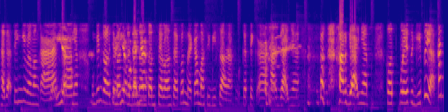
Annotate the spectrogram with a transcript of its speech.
agak tinggi memang kan. Ya, iya. mungkin kalau cuma ya, iya, sekedar makanya... nonton Salon Seven mereka masih bisa lah ketika harganya harganya cosplay segitu ya kan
